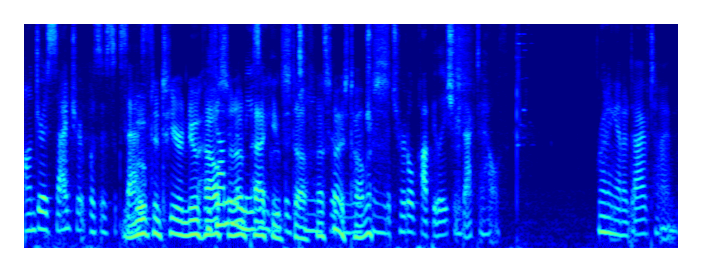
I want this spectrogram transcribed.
Andrea's side trip was a success. You moved into your new We house found and an amazing unpacking group of stuff. That's who have nice, been nurturing Thomas. The turtle population back to health. Running out of dive time,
